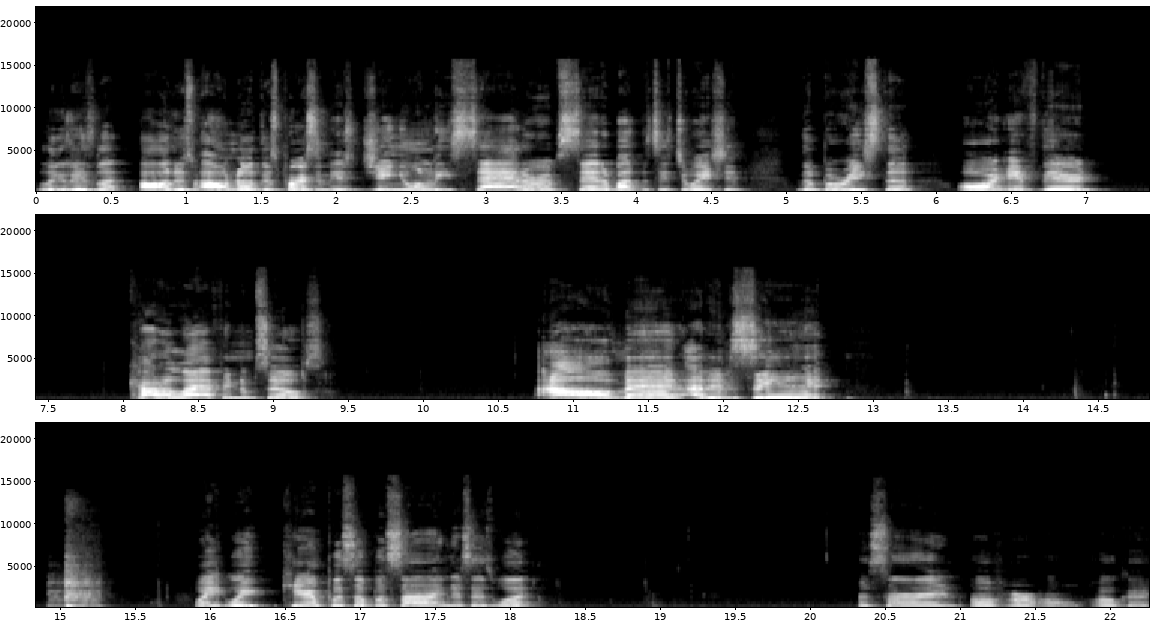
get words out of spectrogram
Look at this. Oh, this. I don't know if this person is genuinely sad or upset about the situation, the barista, or if they're kind of laughing themselves. Oh man, I didn't see it. Wait, wait. Karen puts up a sign that says what? A sign of her own. Okay.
